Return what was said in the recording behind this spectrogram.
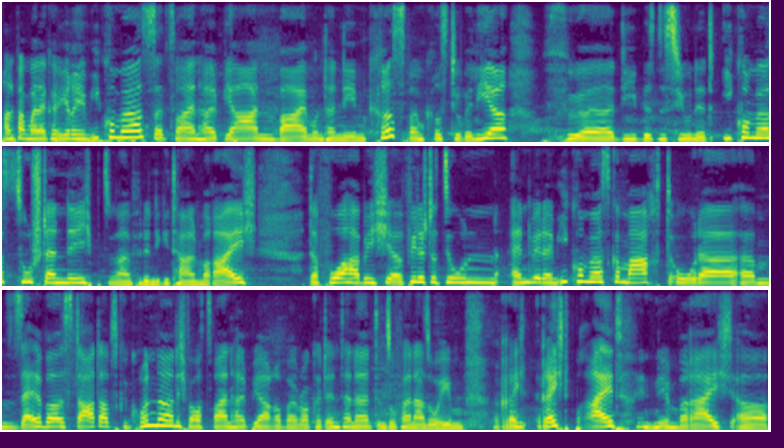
Anfang meiner Karriere im E-Commerce, seit zweieinhalb Jahren beim Unternehmen Chris, beim Chris Juwelier, für die Business Unit E-Commerce zuständig, beziehungsweise für den digitalen Bereich. Davor habe ich äh, viele Stationen entweder im E-Commerce gemacht oder ähm, selber Startups gegründet. Ich war auch zweieinhalb Jahre bei Rocket Internet. Insofern also eben recht, recht breit in dem Bereich äh,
